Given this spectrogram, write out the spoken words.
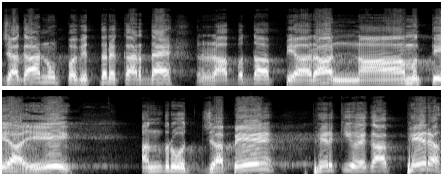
ਜਗ੍ਹਾ ਨੂੰ ਪਵਿੱਤਰ ਕਰਦਾ ਹੈ। ਰੱਬ ਦਾ ਪਿਆਰਾ ਨਾਮ ਧਿਆਏ, ਅੰਦਰੋਂ ਜਪੇ, ਫਿਰ ਕੀ ਹੋਏਗਾ? ਫਿਰ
